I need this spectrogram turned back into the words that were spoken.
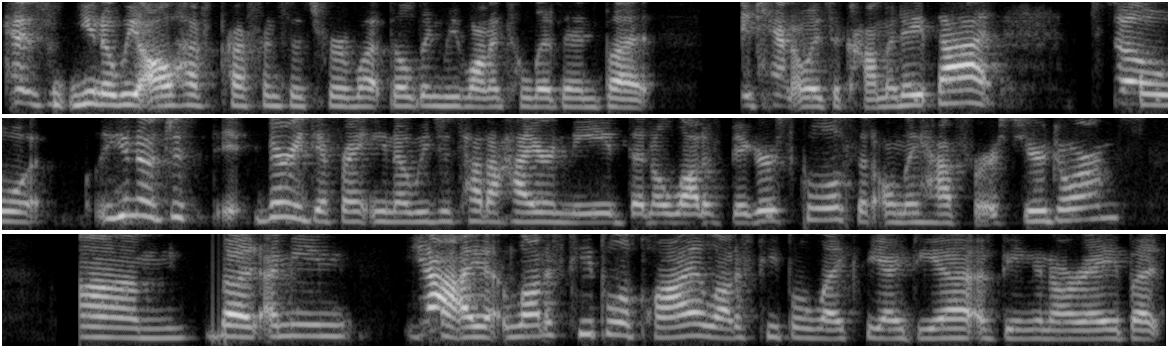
because you know we all have preferences for what building we wanted to live in, but it can't always accommodate that. So you know, just very different. You know, we just had a higher need than a lot of bigger schools that only have first year dorms. Um, but I mean, yeah, I, a lot of people apply. A lot of people like the idea of being an RA, but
